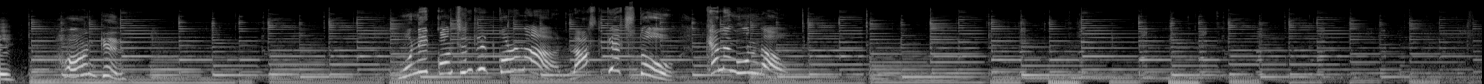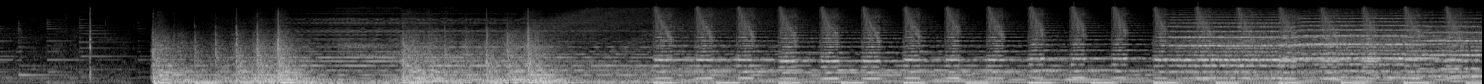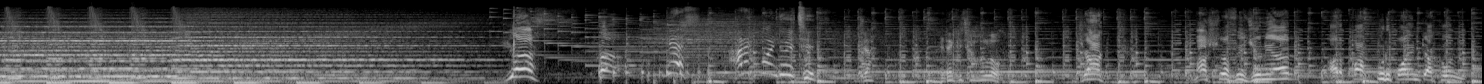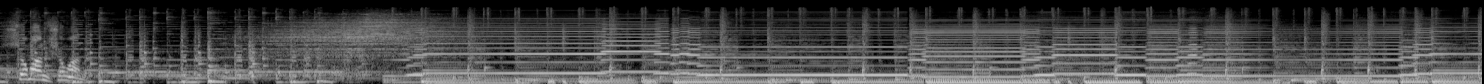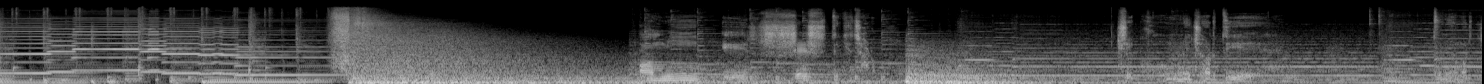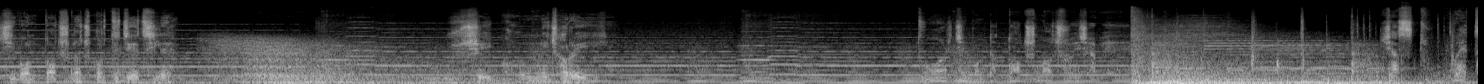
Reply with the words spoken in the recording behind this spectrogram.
হ্যাঁ আঙ্কেল মনি কনসেন্ট্রেট করো না লাস্ট ক্যাচ তো। খেলে মন দাও। মাশরাফি জুনিয়র আর পাপ্পুর পয়েন্ট এখন সমান সমান। আমি এর শেষ দিকে ছাড়ব। ঘূর্ণিঝড় দিয়ে তুমি আমার জীবন তছনছ করতে চেয়েছিলে, সেই ঘূর্ণিঝড়েই তোমার জীবনটা তছনছ হয়ে যাবে। Just wait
